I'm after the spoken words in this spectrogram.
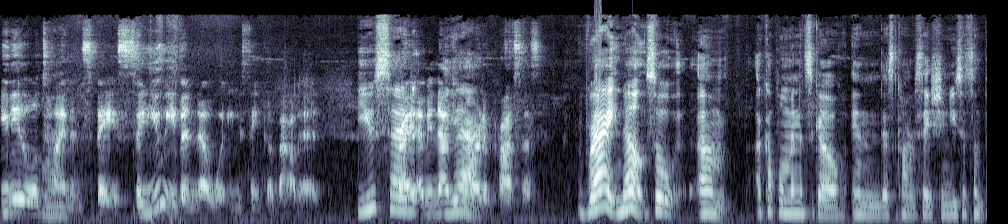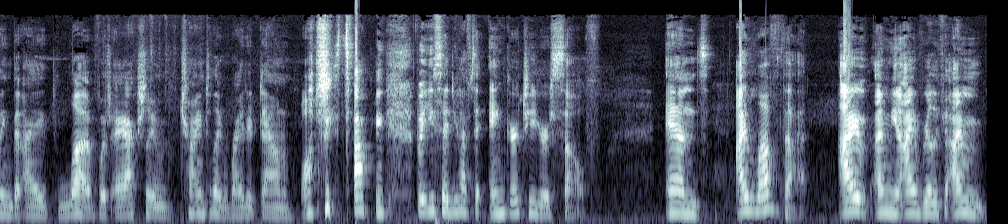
You need a little time and space, so you even know what you think about it, you said. right? I mean, that's yeah. part of process. Right. No. So, um, a couple minutes ago in this conversation, you said something that I love, which I actually am trying to like write it down while she's talking. But you said you have to anchor to yourself, and I love that. I I mean I really feel, I'm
